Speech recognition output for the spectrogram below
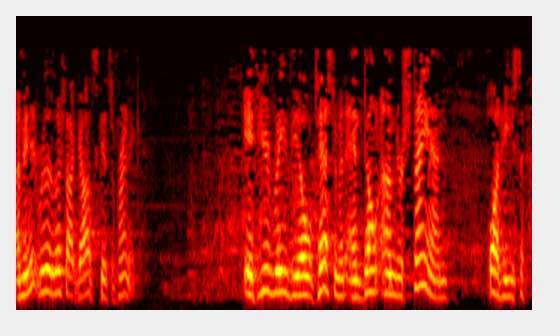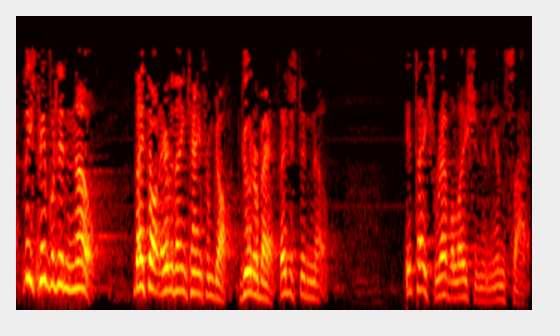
I mean, it really looks like God's schizophrenic. If you read the Old Testament and don't understand what He said. These people didn't know. They thought everything came from God, good or bad. They just didn't know. It takes revelation and insight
